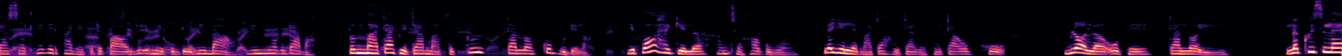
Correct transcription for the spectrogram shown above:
တာဆော့ Queensland. ထွဲတဲ့ဖာနေပ Um, တ and ပေါဒီ similar အမေ in ပ all ဒိုနေ places, ပါ great ညညကတာပါ turnouts. ပမာတာဖီတာမှာစကူ volunteers တာ signing လော up. ကိုပူတယ်လော Uh, people ယ going ပေါ်ဟကေလဟန်ချဟောကဝလက်ရလေမာတာဟူတာကေဖဲတာအဖို့ဘလော့လောအိုဖေတာလော့ဤ လက်ခွစ်လဲ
